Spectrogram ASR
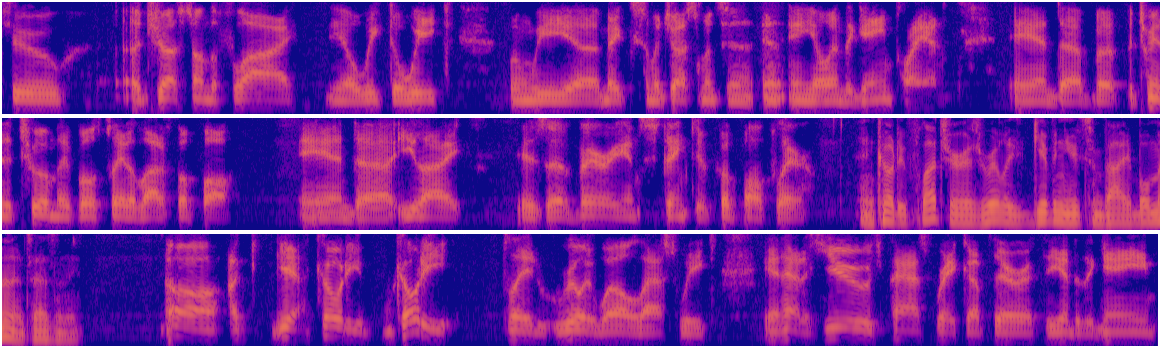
to adjust on the fly, you know, week to week when we uh, make some adjustments in, in, you know in the game plan. And uh, but between the two of them, they both played a lot of football, and uh, Eli is a very instinctive football player. And Cody Fletcher has really given you some valuable minutes, hasn't he? Oh, uh, yeah, Cody. Cody played really well last week and had a huge pass break up there at the end of the game,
